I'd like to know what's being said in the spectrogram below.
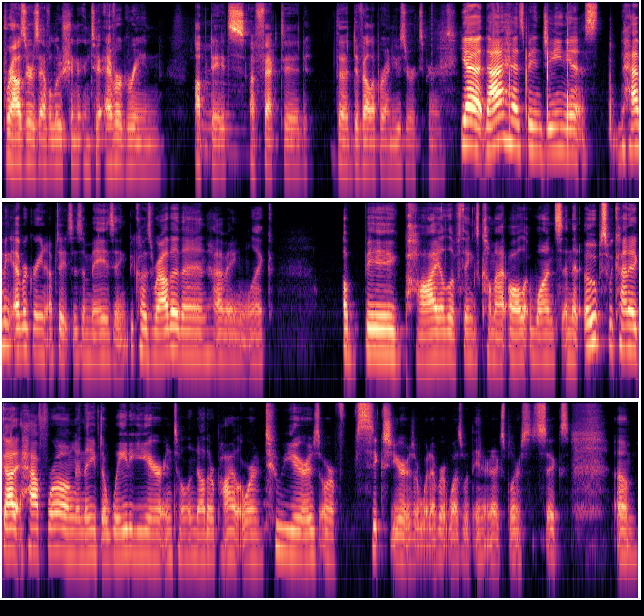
browser's evolution into evergreen updates mm. affected the developer and user experience? Yeah, that has been genius. Having evergreen updates is amazing because rather than having like a big pile of things come out all at once and then oops we kind of got it half wrong and then you have to wait a year until another pile or two years or six years or whatever it was with internet explorer 6 um,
